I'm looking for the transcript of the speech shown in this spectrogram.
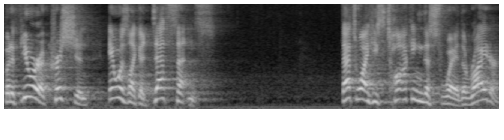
But if you were a Christian, it was like a death sentence. That's why he's talking this way, the writer.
